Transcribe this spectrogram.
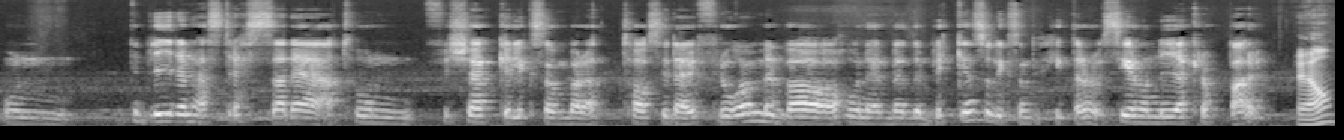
hon det blir den här stressade att hon försöker liksom bara ta sig därifrån men vad hon än vänder blicken så liksom hittar, ser hon nya kroppar. Ja,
